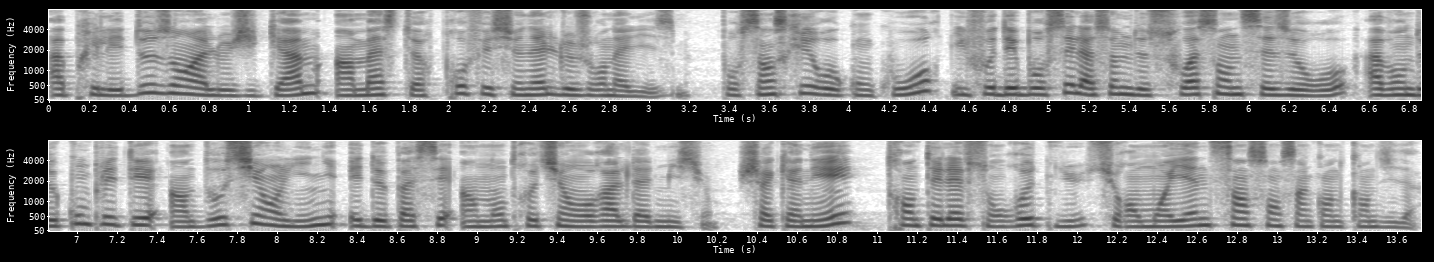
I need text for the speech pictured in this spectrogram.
après les deux ans à JICAM, un master professionnel de journalisme. Pour s'inscrire au concours, il faut débourser la somme de 76 euros avant de compléter un dossier en ligne et de passer un entretien oral d'admission. Chaque année, 30 élèves sont retenus sur en moyenne 550 candidats.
